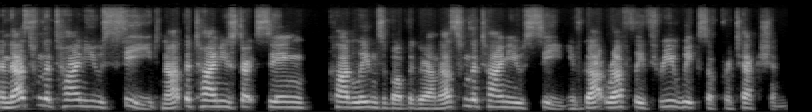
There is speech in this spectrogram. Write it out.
And that's from the time you seed, not the time you start seeing cotyledons above the ground. That's from the time you seed. You've got roughly three weeks of protection.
